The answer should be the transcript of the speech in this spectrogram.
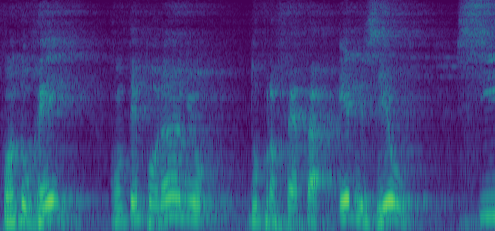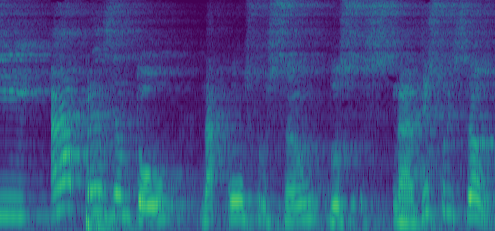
quando o rei contemporâneo do profeta Eliseu, se apresentou na construção dos, na destruição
